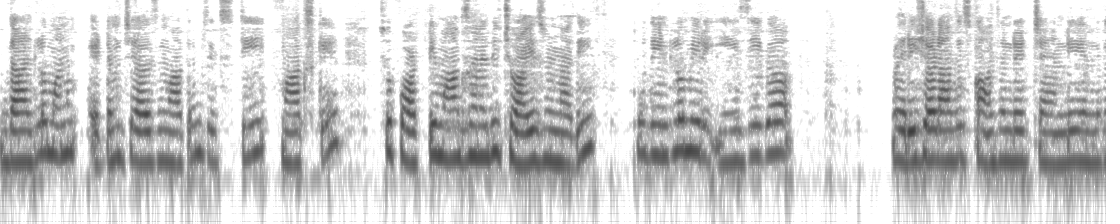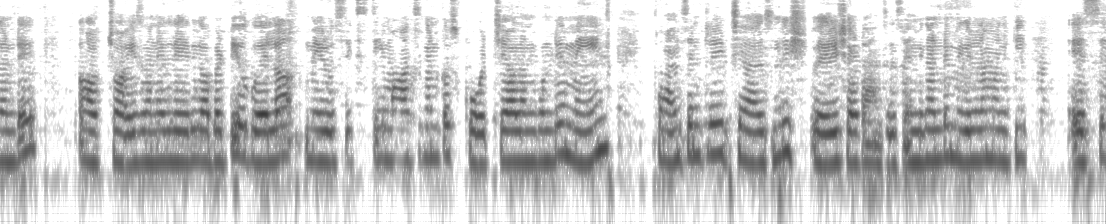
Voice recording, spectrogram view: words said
దాంట్లో మనం అటెంప్ట్ చేయాల్సింది మాత్రం సిక్స్టీ మార్క్స్కే సో ఫార్టీ మార్క్స్ అనేది చాయిస్ ఉన్నది. సో దీంట్లో మీరు ఈజీగా వెరీ షార్ట్ ఆన్సర్స్ కాన్సన్ట్రేట్ చేయండి. ఎందుకంటే చాయిస్ అనేది లేదు కాబట్టి ఒకవేళ మీరు సిక్స్టీ మార్క్స్ కనుక స్కోర్ చేయాలనుకుంటే మెయిన్ కాన్సన్ట్రేట్ చేయాల్సింది వెరీ షార్ట్ ఆన్సర్స్. ఎందుకంటే మిగిలిన మనకి ఎస్ఏ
